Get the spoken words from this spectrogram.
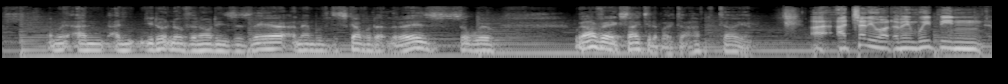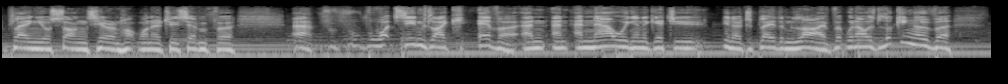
And we, and and you don't know if an audience is there. And then we've discovered that there is. So we're we are very excited about it. I have to tell you. I, I tell you what, I mean, we've been playing your songs here on Hot 1027 for, uh, for, for what seems like ever, and, and, and now we're going to get you, you know, to play them live. But when I was looking over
